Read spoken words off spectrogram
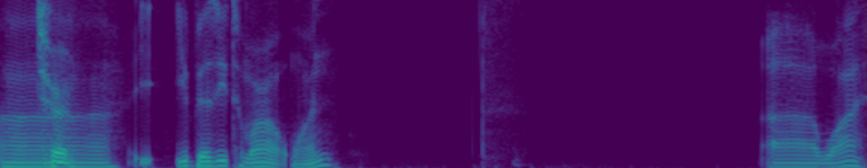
Uh, Sure. You busy tomorrow at one? Uh, why?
